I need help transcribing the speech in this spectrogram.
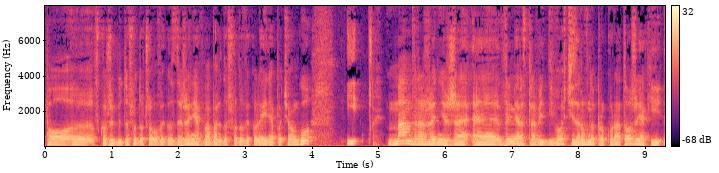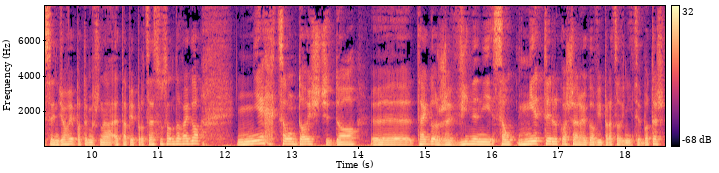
Po, w Korzybiu doszło do czołowego zderzenia, w Babach doszło do wykolejenia pociągu I mam wrażenie, że e, wymiar sprawiedliwości, zarówno prokuratorzy, jak i sędziowie, potem już na etapie procesu sądowego, nie chcą dojść do e, tego, że winni są nie tylko szeregowi pracownicy, bo też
